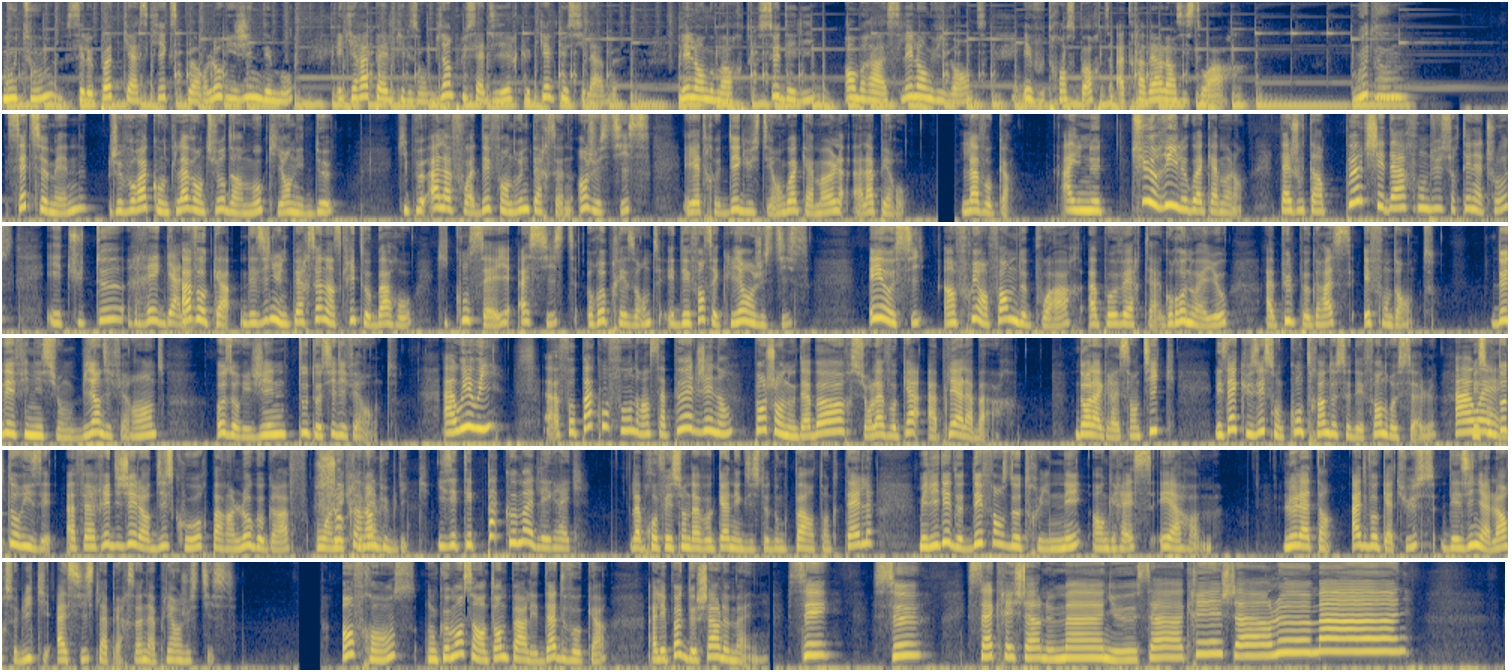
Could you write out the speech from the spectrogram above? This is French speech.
Moutoum, c'est le podcast qui explore l'origine des mots et qui rappelle qu'ils ont bien plus à dire que quelques syllabes. Les langues mortes se délient, embrassent les langues vivantes et vous transportent à travers leurs histoires. Moutoum Cette semaine, je vous raconte l'aventure d'un mot qui en est deux, qui peut à la fois défendre une personne en justice et être dégusté en guacamole à l'apéro. L'avocat. Ah, une tuerie le guacamole. T'ajoutes un peu de cheddar fondu sur tes nachos et tu te régales. Avocat désigne une personne inscrite au barreau qui conseille, assiste, représente et défend ses clients en justice, et aussi un fruit en forme de poire, à peau verte et à gros noyaux, à pulpe grasse et fondante. Deux définitions bien différentes, aux origines tout aussi différentes. Ah oui, oui. Euh, faut pas confondre, hein, ça peut être gênant. Penchons-nous d'abord sur l'avocat appelé à la barre. Dans la Grèce antique, les accusés sont contraints de se défendre seuls, Ah mais ouais. sont autorisés à faire rédiger leur discours par un logographe ou un Chaud écrivain public. Ils étaient pas commodes les Grecs. La profession d'avocat n'existe donc pas en tant que telle, mais l'idée de défense d'autrui naît en Grèce et à Rome. Le latin advocatus désigne alors celui qui assiste la personne appelée en justice. En France, on commence à entendre parler d'avocat à l'époque de Charlemagne. C'est ce sacré Charlemagne, sacré Charlemagne.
